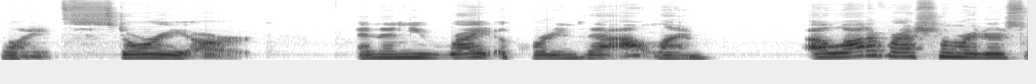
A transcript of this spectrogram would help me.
points, story arc, and then you write according to that outline. A lot of rational writers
